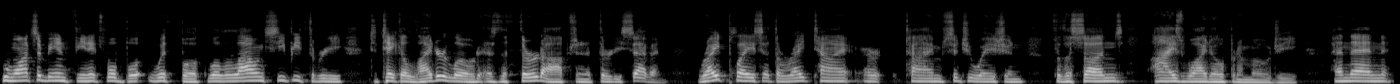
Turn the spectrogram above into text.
who wants to be in Phoenix with Book, while allowing CP3 to take a lighter load as the third option at 37. Right place at the right time or time situation for the Suns. Eyes wide open emoji. And then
